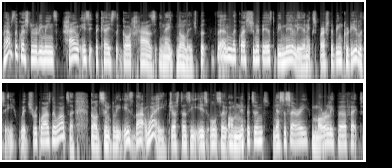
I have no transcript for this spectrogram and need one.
Perhaps the question really means how is it the case that God has innate knowledge? But then the question appears to be merely an expression of incredulity, which requires no answer. God simply is that way, just as he is also omnipotent, necessary, morally perfect,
